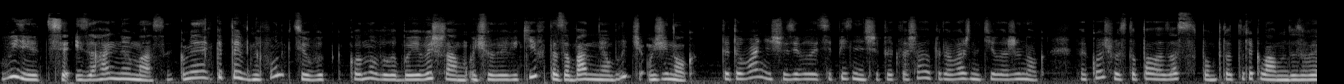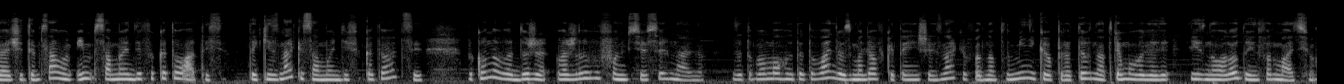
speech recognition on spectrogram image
виділитися із загальної маси. Комунікативну функцію виконували бойовий шрам у чоловіків та забарвлення обличчя у жінок. Татування, що з'явилися пізніше, прикрашали переважно тіло жінок. Також виступала засобом протиреклами, дозволяючи тим самим їм самоідентифікуватися. Такі знаки самоідентифікації виконували дуже важливу функцію сигнальну. За допомогою татувань, розмальовки та інших знаків одноплемінники оперативно отримували різного роду інформацію.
